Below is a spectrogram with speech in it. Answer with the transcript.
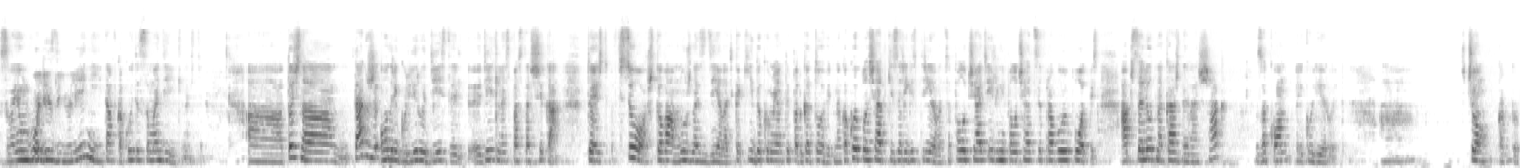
в своем волеизъявлении и там в какой-то самодеятельности. А, точно так же он регулирует действие, деятельность поставщика. То есть все, что вам нужно сделать, какие документы подготовить, на какой площадке зарегистрироваться, получать или не получать цифровую подпись, абсолютно каждый ваш шаг закон регулирует. А в чем как бы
